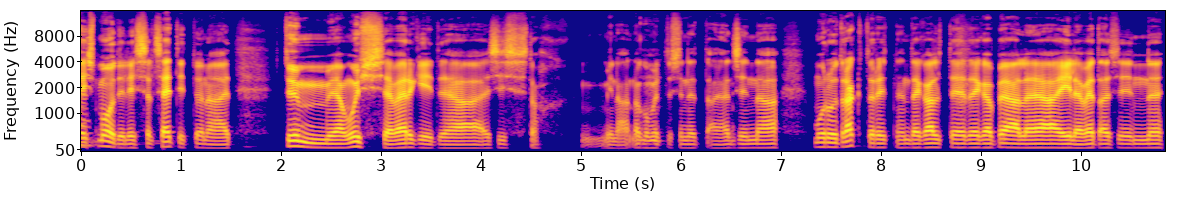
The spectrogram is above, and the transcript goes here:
teistmoodi lihtsalt sätituna, et tümm ja muss ja värgid ja siis noh, mina, nagu ma Mhm. ütlesin, et ajan sinna murutraktorit nende kaldteedega peale ja eile vedasin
